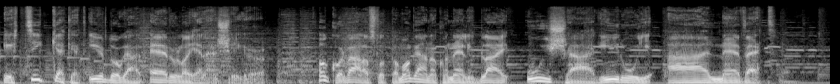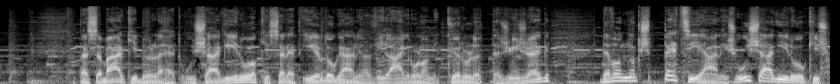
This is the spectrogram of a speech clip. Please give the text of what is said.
és cikkeket írdogált erről a jelenségről. Akkor választotta magának a Nelly Bly újságírói álnevet. Persze bárkiből lehet újságíró, aki szeret írdogálni a világról, ami körülötte zsizseg, de vannak speciális újságírók is,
